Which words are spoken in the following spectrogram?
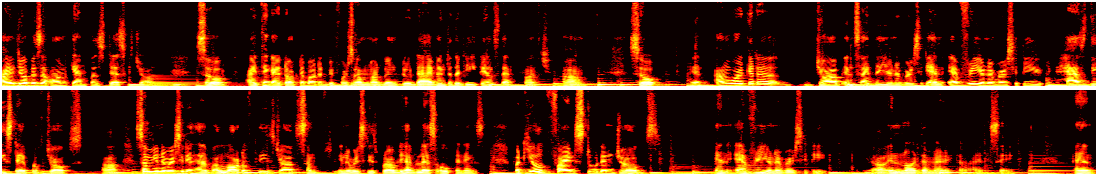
my job is an on-campus desk job. Hmm. so i think i talked about it before so i'm not going to dive into the details that much. Um, so it, i'm work at a job inside the university and every university has these type of jobs. Uh, some universities have a lot of these jobs some universities probably have less openings but you'll find student jobs in every university uh, in north america i'd say. And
